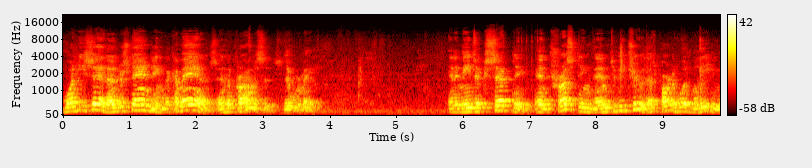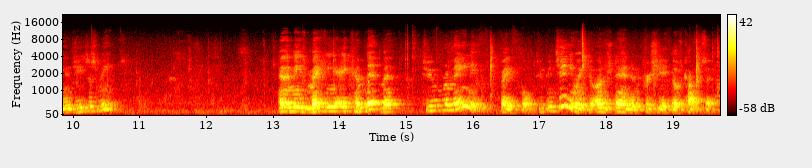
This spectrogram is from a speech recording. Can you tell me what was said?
what he said, understanding the commands and the promises that were made. And it means accepting and trusting them to be true. That's part of what believing in Jesus means. And it means making a commitment to remaining faithful, to continuing to understand and appreciate those concepts.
